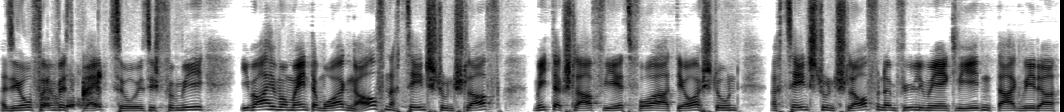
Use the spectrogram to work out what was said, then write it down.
also ich hoffe einfach, es bleibt so. Es ist für mich, ich wache im Moment am Morgen auf, nach 10 Stunden Schlaf, Mittagsschlaf wie jetzt vor ATA Stunde, nach 10 Stunden Schlaf und dann fühle ich mich eigentlich jeden Tag wieder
